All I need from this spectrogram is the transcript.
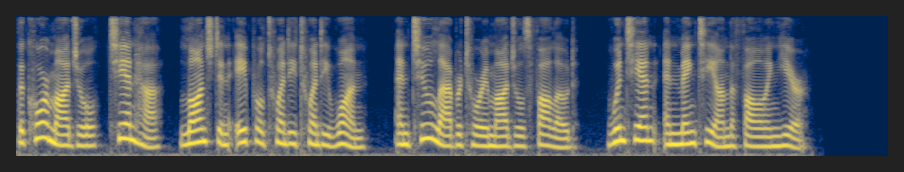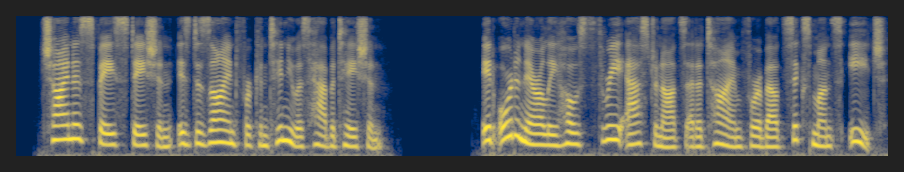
The core module, Tianhe, launched in April 2021, and two laboratory modules followed, Wentian and Mengtian the following year. China's space station is designed for continuous habitation. It ordinarily hosts three astronauts at a time for about six months each,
